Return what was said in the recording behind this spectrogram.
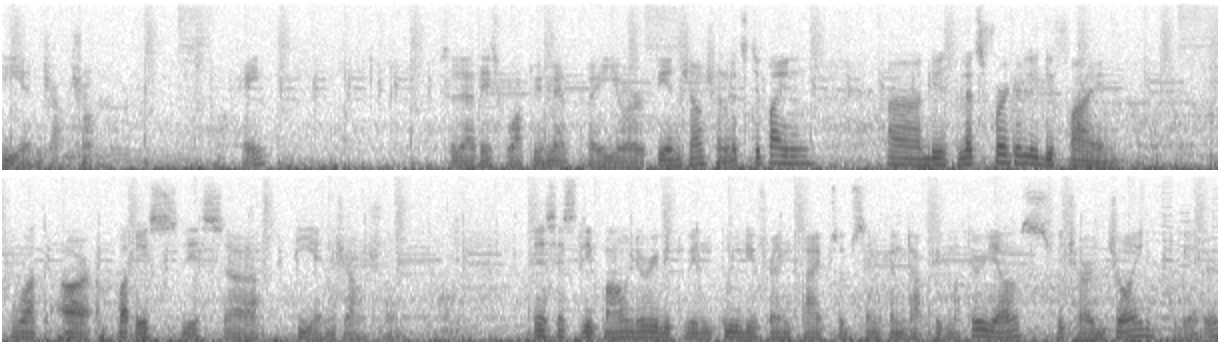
PN junction okay? So that is what we meant by your PN junction let's define uh, this, let's furtherly define what are what is this uh, PN junction this is the boundary between two different types of semiconductive materials which are joined together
